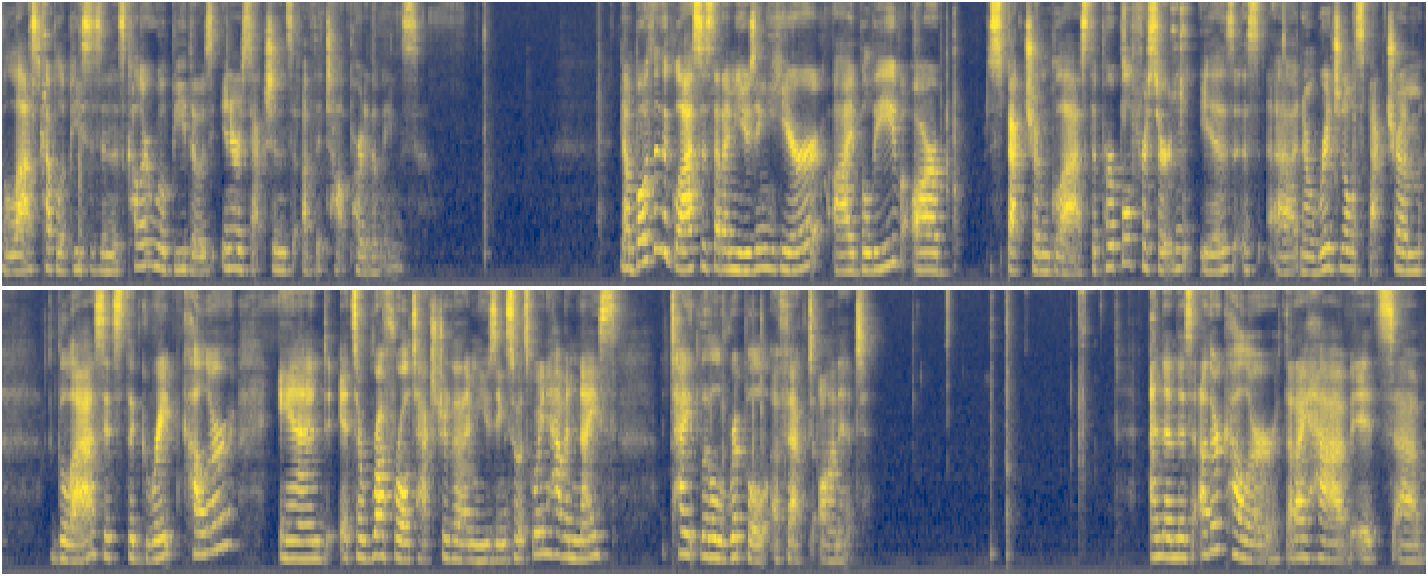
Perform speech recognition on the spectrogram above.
The last couple of pieces in this color will be those intersections of the top part of the wings. Now both of the glasses that I'm using here, I believe are spectrum glass. The purple for certain is uh, an original spectrum glass. It's the grape color and it's a rough roll texture that I'm using. So it's going to have a nice tight little ripple effect on it. And then this other color that I have, it's a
